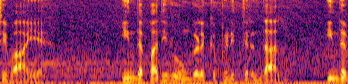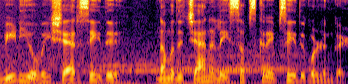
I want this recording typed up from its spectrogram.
சிவாய. இந்த பதிவு உங்களுக்கு பிடித்திருந்தால் இந்த வீடியோவை ஷேர் செய்து நமது சேனலை சப்ஸ்கிரைப் செய்து கொள்ளுங்கள்.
